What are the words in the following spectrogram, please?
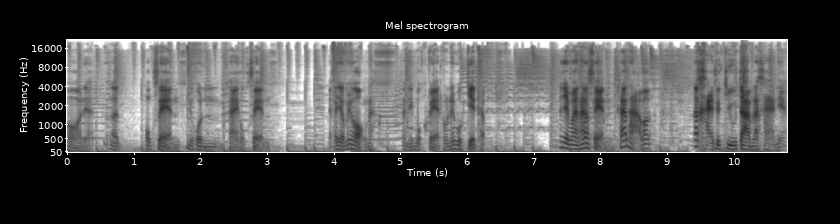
อ๋อเนี่ยหกแสนมีคนขายหกแสนแต่ก็ยังไม่ออกนะ อันนี้บวกแปดผมได้บวกเจ็ดครับน่าจะมาห้าแสนถ้าถามว่า ถ้าขายสกิลตามราคาเนี่ย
